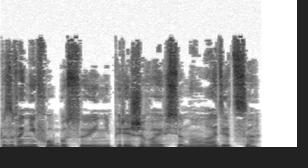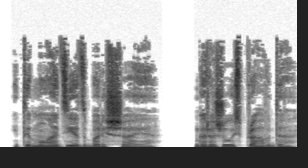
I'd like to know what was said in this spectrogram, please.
Позвони Фобусу и не переживай, все наладится. И ты молодец, большая. Горжусь, правда».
